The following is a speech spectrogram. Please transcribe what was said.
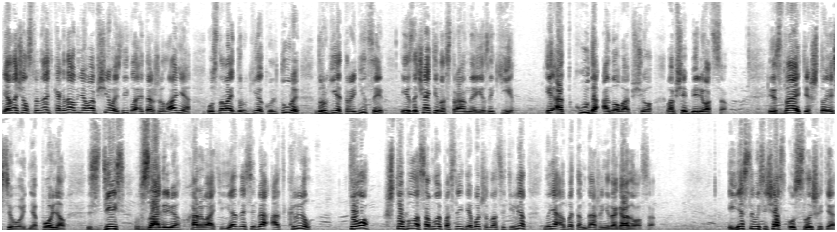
Я начал вспоминать, когда у меня вообще возникло это желание узнавать другие культуры, другие традиции и изучать иностранные языки. И откуда оно вообще, вообще берется. И знаете, что я сегодня понял? Здесь, в Загребе, в Хорватии, я для себя открыл то, что было со мной последние больше 20 лет, но я об этом даже не догадывался. И если вы сейчас услышите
